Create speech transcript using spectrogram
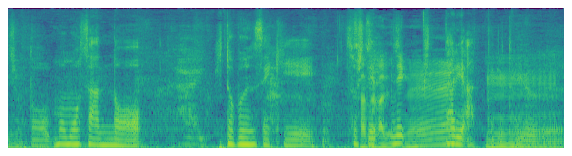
ーうんと、ももさんのはい。人分析、そしてね、ねぴったり合ってるという。うん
